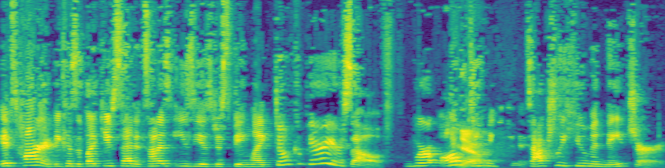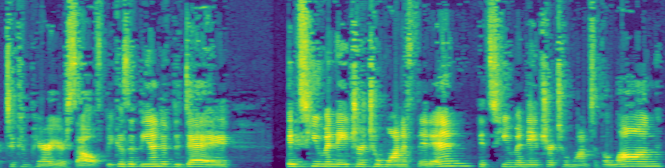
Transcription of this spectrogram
it's hard because like you said it's not as easy as just being like don't compare yourself. We're all yeah. doing it. It's actually human nature to compare yourself because at the end of the day it's human nature to want to fit in. It's human nature to want to belong.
